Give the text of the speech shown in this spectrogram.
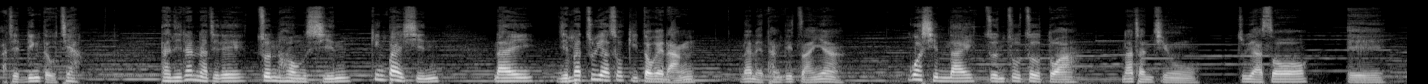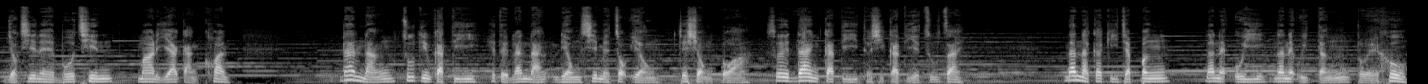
啊这领导者。但是咱若一个尊奉神、敬拜神来认捌主耶稣基督的人，咱会通得知影，我心内尊主做大。那亲像主耶稣的肉身的母亲玛利亚共款，咱人主张家己，迄对咱人良心的作用则上大，所以咱家己就是家己的主宰。咱若家己食饭，咱的胃、咱的胃肠都会好。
